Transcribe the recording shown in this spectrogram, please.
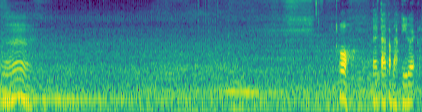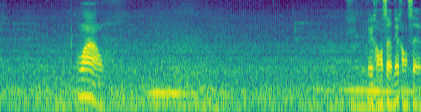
อืม โอ้ไดีด้วย ว้าว ได้ของเสริมได้ของเสริม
